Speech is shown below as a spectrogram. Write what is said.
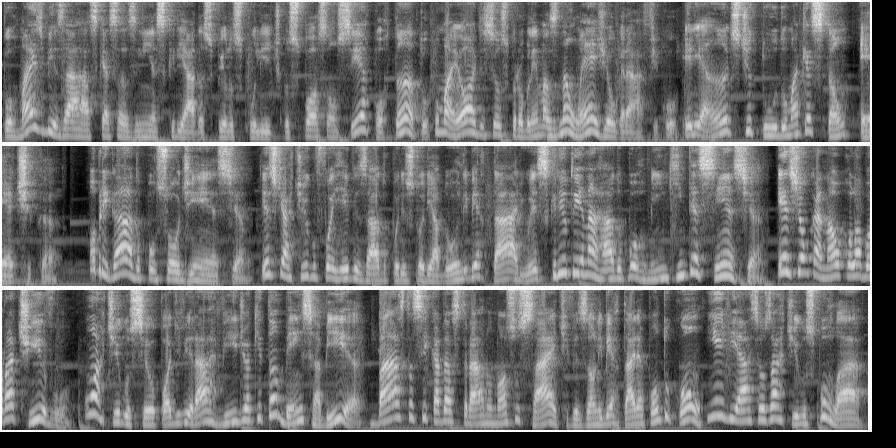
Por mais bizarras que essas linhas criadas pelos políticos possam ser, portanto, o maior de seus problemas não é geográfico, ele é antes de tudo uma questão ética. Obrigado por sua audiência. Este artigo foi revisado por historiador libertário, escrito e narrado por mim, Quintessência. Este é um canal colaborativo. Um artigo seu pode virar vídeo aqui também, sabia? Basta se cadastrar no nosso site, visãolibertaria.com, e enviar seus artigos por lá.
